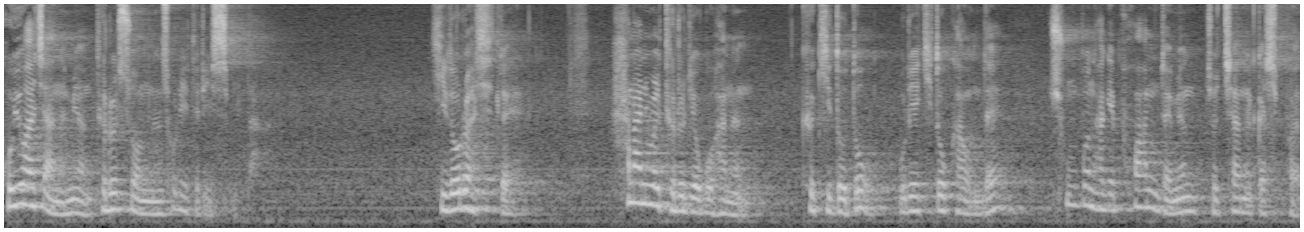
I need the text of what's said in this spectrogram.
고요하지 않으면 들을 수 없는 소리들이 있습니다. 기도를 하실 때 하나님을 들으려고 하는 그 기도도 우리의 기도 가운데 충분하게 포함되면 좋지 않을까 싶어요.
